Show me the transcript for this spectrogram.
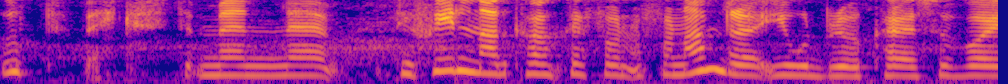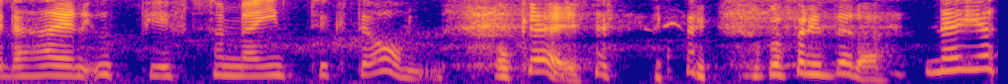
uppväxt. Men eh, till skillnad kanske från, från andra jordbrukare så var ju det här en uppgift som jag inte tyckte om. Okej, okay. varför inte det? Nej, jag,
